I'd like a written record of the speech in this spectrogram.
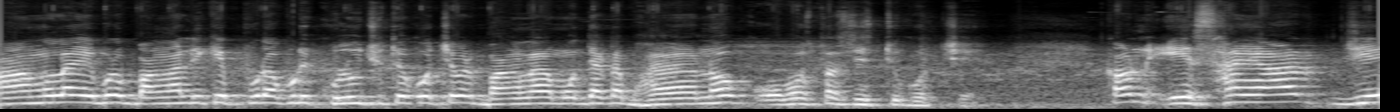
বাংলা এবার বাঙালিকে পুরোপুরি কুলুচিত করছে, এবার বাংলার মধ্যে একটা ভয়ানক অবস্থা সৃষ্টি করছে। কারণ এসআইআর যে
